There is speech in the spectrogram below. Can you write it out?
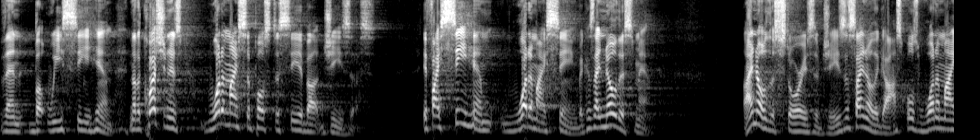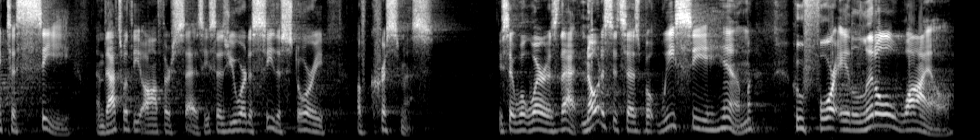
than, but we see him. Now, the question is, what am I supposed to see about Jesus? If I see him, what am I seeing? Because I know this man. I know the stories of Jesus, I know the Gospels. What am I to see? And that's what the author says. He says, You are to see the story of Christmas. You say, Well, where is that? Notice it says, But we see him who for a little while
